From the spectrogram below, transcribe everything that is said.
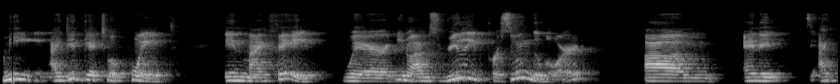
for me, I did get to a point in my faith where, you know, I was really pursuing the Lord. Um, and it, I,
